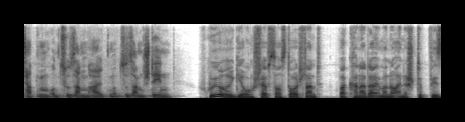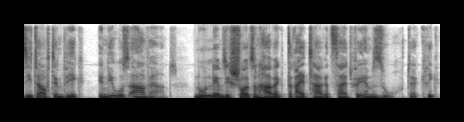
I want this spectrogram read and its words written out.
tappen und zusammenhalten und zusammenstehen. Frühere Regierungschefs aus Deutschland war Kanada immer nur eine Stippvisite auf dem Weg in die USA wert. Nun nehmen sich Scholz und Habeck drei Tage Zeit für ihren Besuch. Der Krieg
